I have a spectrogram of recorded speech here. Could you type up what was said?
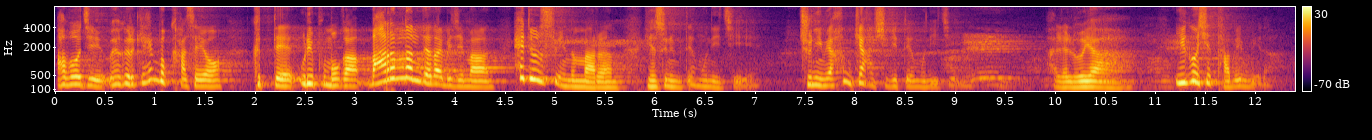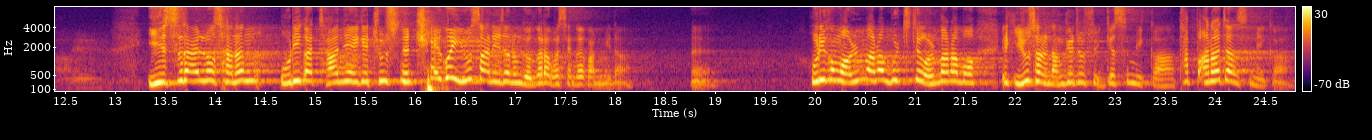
아버지 왜 그렇게 행복하세요? 그때 우리 부모가 말없는 대답이지만 해줄 수 있는 말은 예수님 때문이지 주님이 함께 하시기 때문이지 할렐루야 이것이 답입니다 이스라엘로 사는 우리가 자녀에게 줄 수 있는 최고의 유산이 저는 그거라고 생각합니다 네. 우리가 뭐 얼마나 물질적 얼마나 뭐 이렇게 유산을 남겨줄 수 있겠습니까? 다 뻔하지 않습니까?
